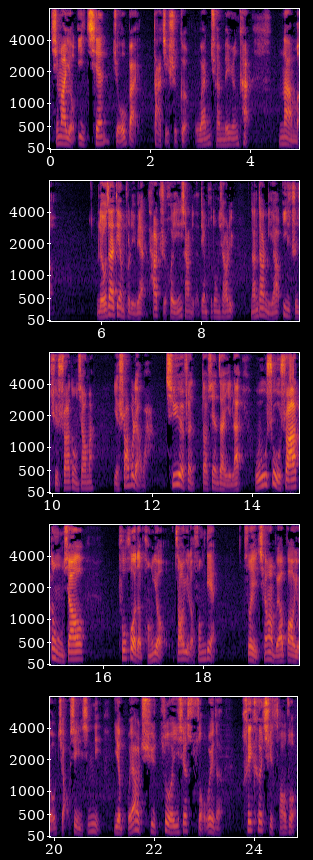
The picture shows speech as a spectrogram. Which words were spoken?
起码有一千九百大几十个，完全没人看。那么留在店铺里边，它只会影响你的店铺动销率。难道你要一直去刷动销吗？也刷不了吧。七月份到现在以来，无数刷动销铺货的朋友遭遇了封店，所以千万不要抱有侥幸心理，也不要去做一些所谓的黑科技操作。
